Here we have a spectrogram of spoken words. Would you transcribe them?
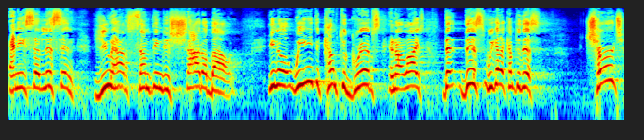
and he said, Listen, you have something to shout about. You know, we need to come to grips in our lives that this, we got to come to this. Church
